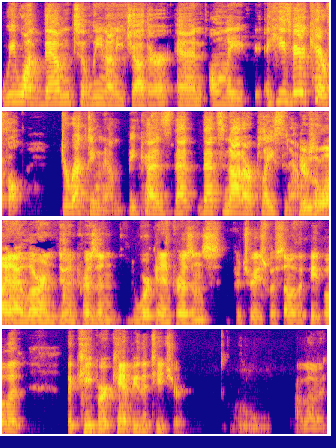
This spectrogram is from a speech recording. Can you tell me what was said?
we want them to lean on each other and only he's very careful directing them because that that's not our place now Here's a line I learned doing prison, working in prisons, Patrice, with some of the people that the keeper can't be the teacher. Ooh, I love it.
